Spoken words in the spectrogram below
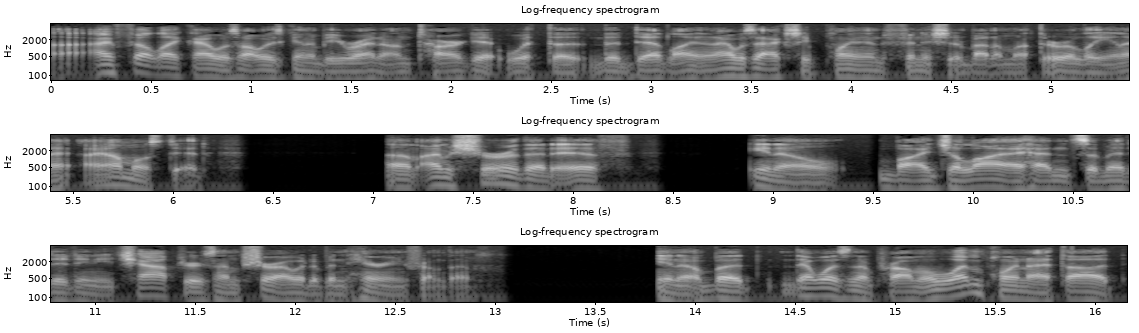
I felt like I was always going to be right on target with the, the deadline, and I was actually planning to finish it about a month early, and I, I almost did. Um, I'm sure that if, you know, by July I hadn't submitted any chapters, I'm sure I would have been hearing from them. You know, but that wasn't a problem. At one point, I thought,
